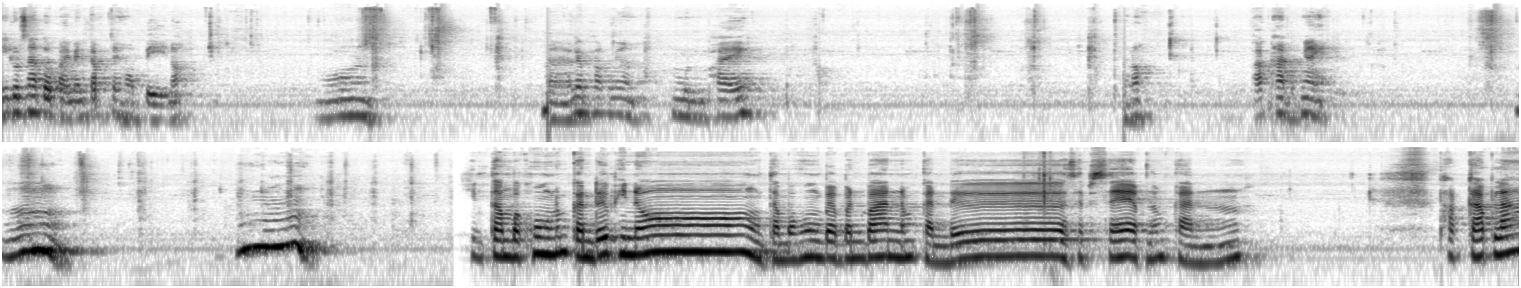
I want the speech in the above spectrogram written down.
ี้รสชาติต่อไปเป็นกับใจหอมเปย์เนาะอืมหนาเลยพักเนี่ยสมุนไพรเนาะพักหั่นไงอืมอืมกินตำบักฮุงน้ำกันเด้อพี่น้องตำบักฮุงแบบบ้านๆน้ำกันเด้อแซ่บๆน้ำกัน ผักกับลา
